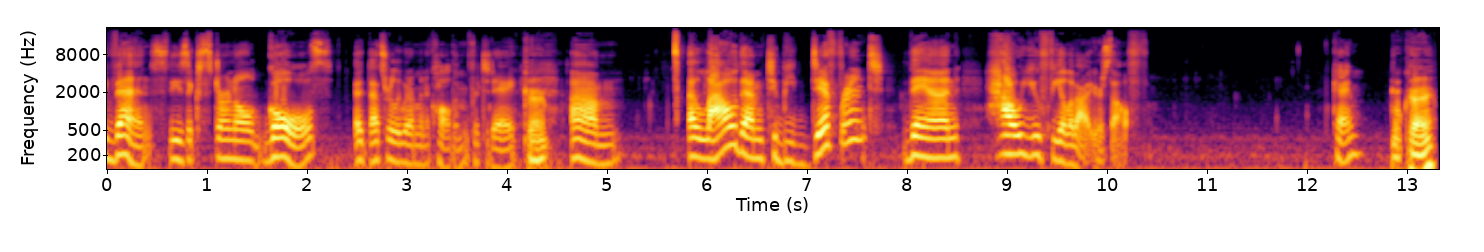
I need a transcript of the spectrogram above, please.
events, these external goals, uh, that's really what I'm going to call them for today Okay. allow them to be different than how you feel about yourself. Okay? okay.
